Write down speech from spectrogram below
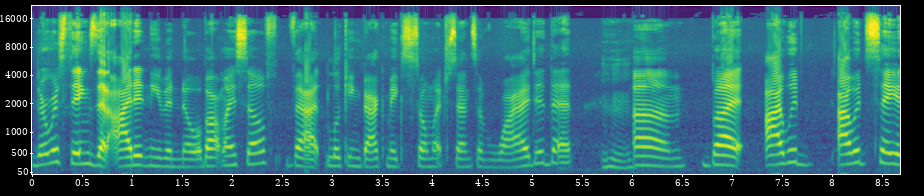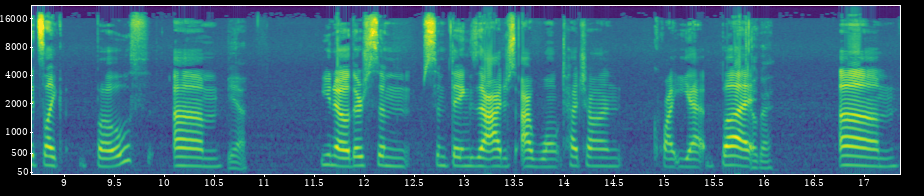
there was things that I didn't even know about myself that looking back makes so much sense of why I did that. Mm-hmm. Um, but I would I would say it's like both. Um, yeah. You know, there's some some things that I just I won't touch on quite yet, but okay. Um,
